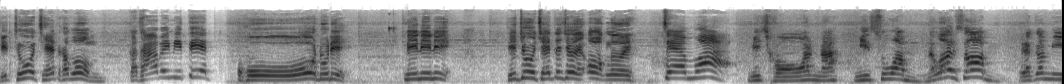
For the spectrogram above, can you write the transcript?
ทิชชู่เช็ดครับผม กระทะไม่มีติด โอ้โห ดูดิ นี่นี่นี่ทิชชู่เช็ดเฉยๆออกเลย แจมว่ามีช้อนนะ มีส้วมแล้วก็ส้อม แล้วก็มี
